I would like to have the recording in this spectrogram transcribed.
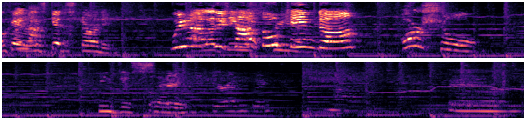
Okay, let's get started. We have Let's the Castle Kingdom partial. He just said Okay, it. did you hear anything? And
